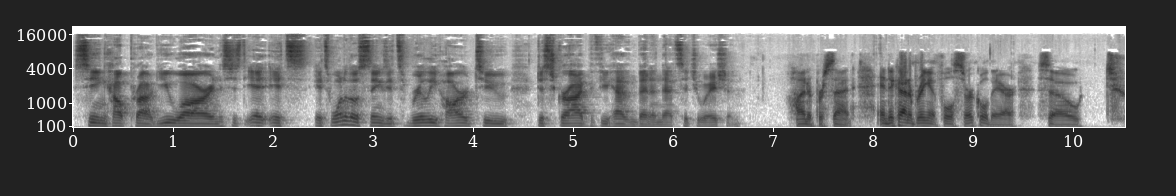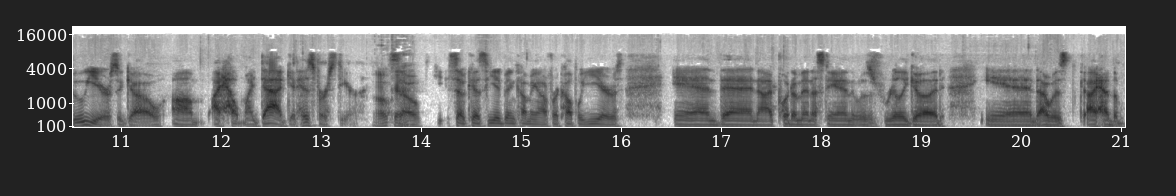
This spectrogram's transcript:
seeing how proud you are. And it's just it, it's it's one of those things. It's really hard to describe if you haven't been in that situation. Hundred percent. And to kind of bring it full circle there, so two years ago, um, I helped my dad get his first deer. Okay. So, so because he had been coming out for a couple years, and then I put him in a stand that was really good, and I was I had the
